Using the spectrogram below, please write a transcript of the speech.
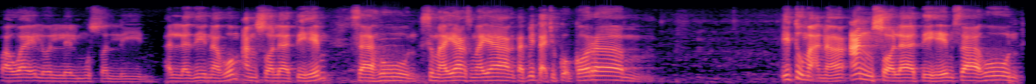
fawailul lil musallin allazina hum an salatihim sahun semayang semayang tapi tak cukup koram itu makna an salatihim sahun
